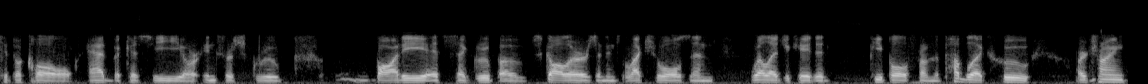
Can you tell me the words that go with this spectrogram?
typical advocacy or interest group body. It's a group of scholars and intellectuals and well educated people from the public who are trying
